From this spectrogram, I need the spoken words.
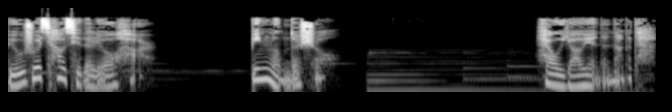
比如说翘起的刘海，冰冷的手，还有遥远的那个他。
